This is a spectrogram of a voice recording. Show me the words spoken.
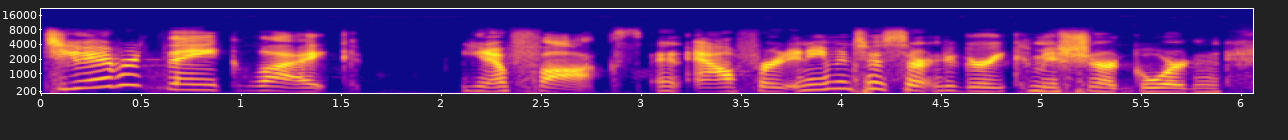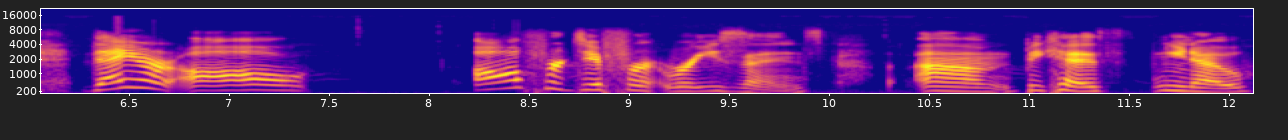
do you ever think like, you know, Fox and Alfred, and even to a certain degree, Commissioner Gordon, they are all, all for different reasons. Um, because you know,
